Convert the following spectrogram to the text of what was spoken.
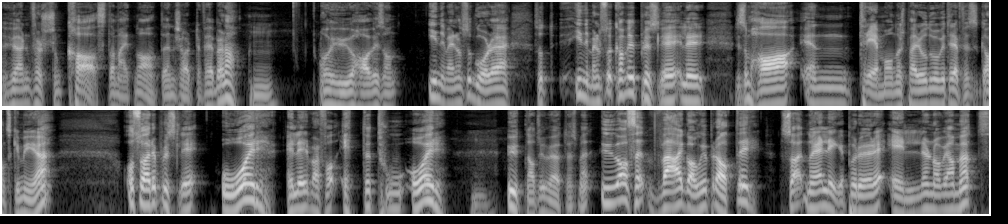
Hun er den første som kasta meg til noe annet enn Charterfeber, da. Og hun har vi sånn Innimellom så går det så Innimellom så kan vi plutselig Eller liksom ha en tremånedersperiode hvor vi treffes ganske mye. Og så er det plutselig år, eller i hvert fall ett til to år, uten at vi møtes. Men uansett, hver gang vi prater, så når jeg legger på røret, eller når vi har møtt,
